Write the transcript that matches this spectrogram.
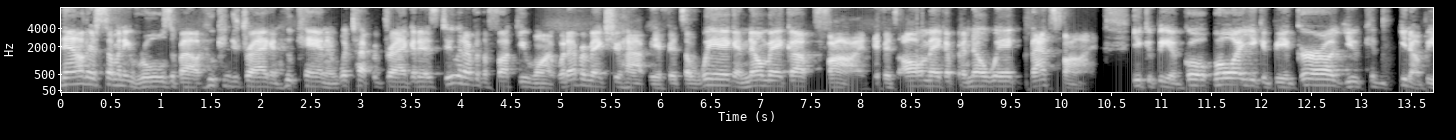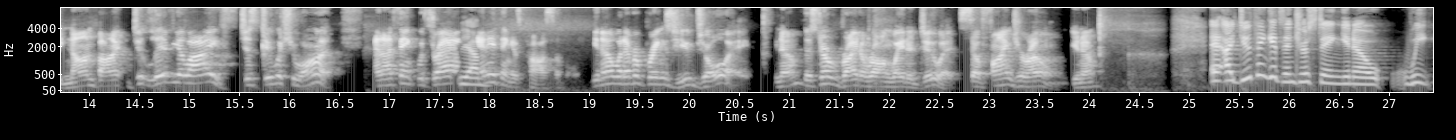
now there's so many rules about who can you drag and who can and what type of drag it is. Do whatever the fuck you want, whatever makes you happy. If it's a wig and no makeup, fine. If it's all makeup and no wig, that's fine. You could be a go- boy, you could be a girl, you could, you know, be non-binary. Do live your life. Just do what you want. And I think with drag, Yeah. anything is possible. You know, whatever brings you joy. You know, there's no right or wrong way to do it. So find your own. You know. I do think it's interesting, you know, we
